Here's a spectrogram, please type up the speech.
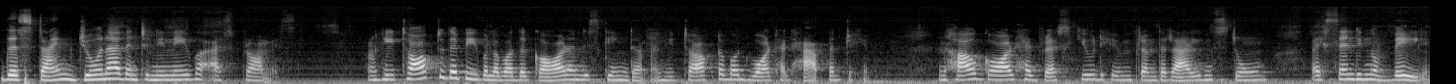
This time Jonah went to Nineveh as promised. And he talked to the people about the God and his kingdom, and he talked about what had happened to him, and how God had rescued him from the raging storm by sending a whale.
